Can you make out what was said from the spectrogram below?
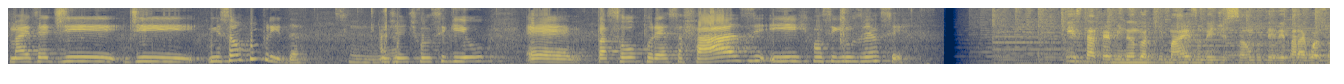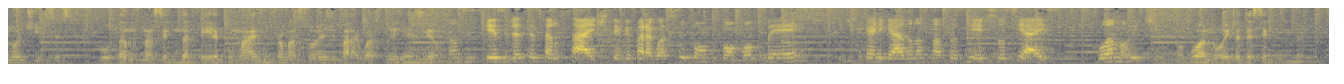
Mas é de, de missão cumprida. Sim, a gente conseguiu, é, passou por essa fase e conseguimos vencer. E está terminando aqui mais uma edição do TV Paraguaçu Notícias. Voltamos na segunda-feira com mais informações de Paraguaçu e região. Não se esqueça de acessar o site tvparaguaçu.com.br e de ficar ligado nas nossas redes sociais. Boa noite. Uma boa noite, até segunda.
